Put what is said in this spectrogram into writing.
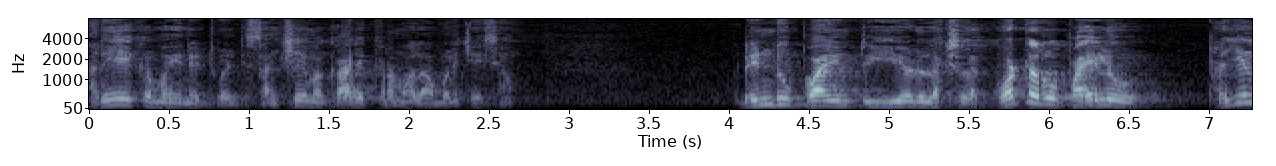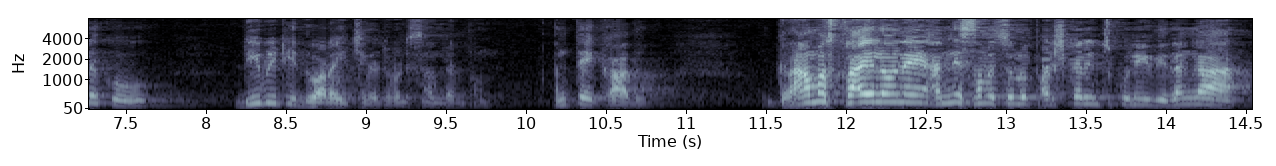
అనేకమైనటువంటి సంక్షేమ కార్యక్రమాలు అమలు చేశాం. రెండు పాయింట్ ఏడు లక్షల కోట్ల రూపాయలు ప్రజలకు డీబీటీ ద్వారా ఇచ్చినటువంటి సందర్భం. అంతేకాదు గ్రామ స్థాయిలోనే అన్ని సమస్యలు పరిష్కరించుకునే విధంగా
